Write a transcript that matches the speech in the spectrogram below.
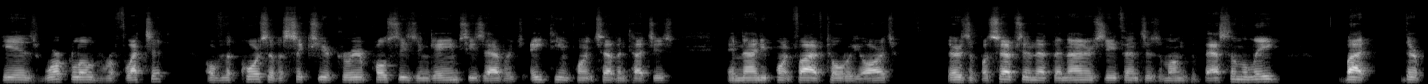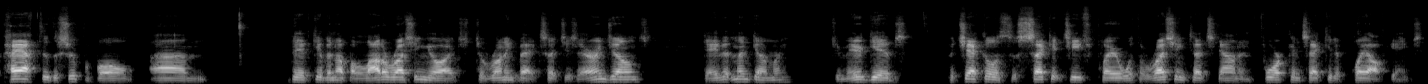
His workload reflects it. Over the course of a six year career postseason games, he's averaged 18.7 touches and 90.5 total yards. There's a perception that the Niners defense is among the best in the league, but their path to the Super Bowl, um, they've given up a lot of rushing yards to running backs such as Aaron Jones, David Montgomery, Jahmyr Gibbs, Pacheco is the second Chiefs player with a rushing touchdown in four consecutive playoff games.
